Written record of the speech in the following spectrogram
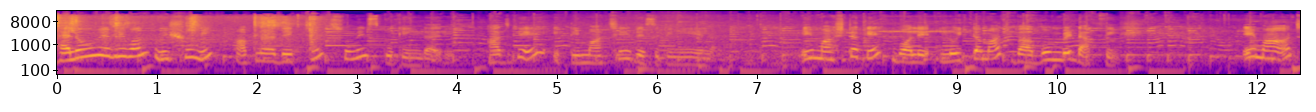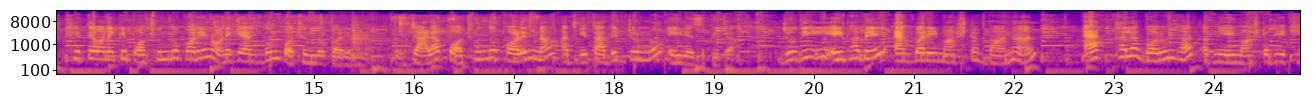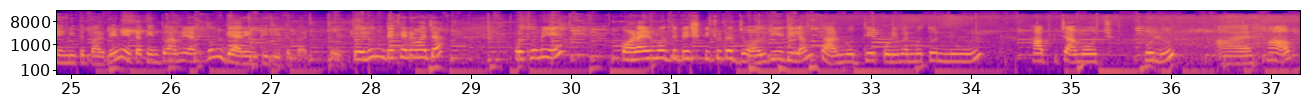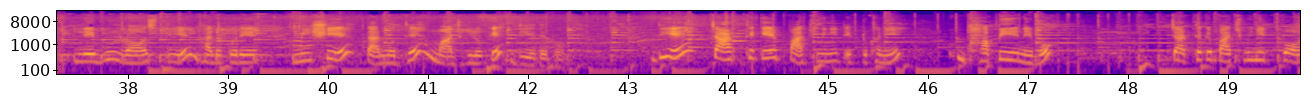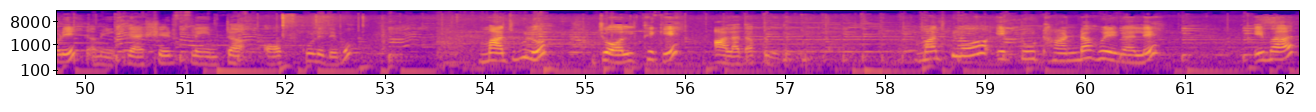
Hello everyone আমি সুমি। আপনারা দেখছেন সুমিস কুকিং ডায়েরি। আজকে একটি মাছের রেসিপি নিয়ে এলাম। এই মাছটাকে বলে লইট্টা মাছ বা বোম্বে ডাকফিশ এই মাছ খেতে অনেকে পছন্দ করেন, অনেকে একদম পছন্দ করেন না। তো যারা পছন্দ করেন না, আজকে তাদের জন্য এই রেসিপিটা যদি এইভাবে একবার এই মাছটা বানান এক থালা গরম ভাত আপনি এই মাছটা দিয়ে খেয়ে নিতে পারবেন, এটা কিন্তু আমি একদম গ্যারেন্টি দিতে পারি। তো চলুন দেখে নেওয়া যাক। প্রথমে কড়াইয়ের মধ্যে বেশ কিছুটা জল দিয়ে দিলাম, তার মধ্যে পরিমাণ মতো নুন, হাফ চামচ হলুদ আর হাফ লেবুর রস দিয়ে ভালো করে মিশিয়ে তার মধ্যে মাছগুলোকে দিয়ে দেব। দিয়ে চার থেকে পাঁচ মিনিট একটুখানি ভাপিয়ে নেব। চার থেকে পাঁচ মিনিট পরে আমি গ্যাসের ফ্লেমটা অফ করে দেব। মাছগুলো জল থেকে আলাদা করে দেব। মাছগুলো একটু ঠান্ডা হয়ে গেলে এবার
